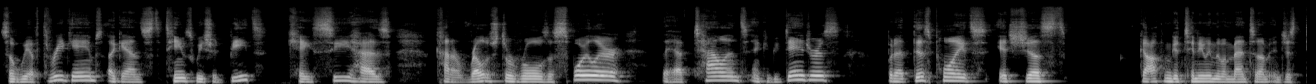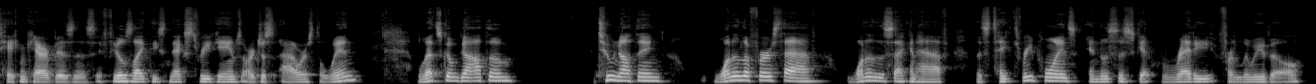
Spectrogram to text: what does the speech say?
So we have three games against teams we should beat. KC has kind of relished their role as a spoiler. They have talent and can be dangerous. But at this point, it's just Gotham continuing the momentum and just taking care of business. It feels like these next three games are just ours to win. Let's go, Gotham. 2 nothing, one in the first half, one in the second half. Let's take three points and let's just get ready for Louisville.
